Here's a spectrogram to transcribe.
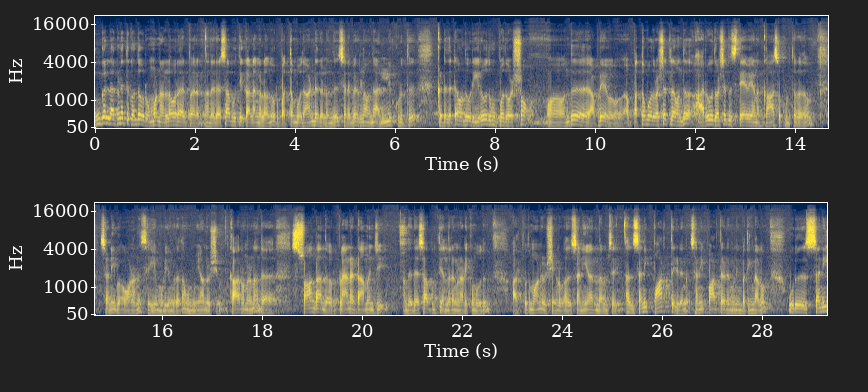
உங்கள் லக்னத்துக்கு வந்து அவர் ரொம்ப நல்லவராக இருப்பார். அந்த தசாபுக்தி காலங்களில் வந்து ஒரு பத்தொம்போது ஆண்டுகள் வந்து சில பேருக்குலாம் வந்து அள்ளி கொடுத்து கிட்டத்தட்ட வந்து ஒரு இருபது முப்பது வருஷம் வந்து அப்படியே பத்தொம்போது வருஷத்தில் வந்து அறுபது வருஷத்துக்கு தேவையான காசை கொடுத்துறதும் சனி பகவானால் செய்ய முடியுங்கிறது தான் உண்மையான விஷயம். காரணம் என்னென்னா அந்த ஸ்ட்ராங்காக அந்த ஒரு பிளானட் அமைஞ்சு அந்த தசாபுக்தி அந்தரங்கள் நடக்கும்போது அற்புதமான விஷயங்கள். வரும். அது சனியாக இருந்தாலும் சரி அது சனி பார்த்த இடங்கள். சனி பார்த்த இடங்கள்லையும் பார்த்திங்கனாலும் ஒரு சனி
